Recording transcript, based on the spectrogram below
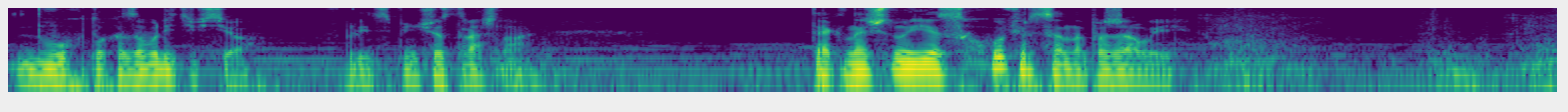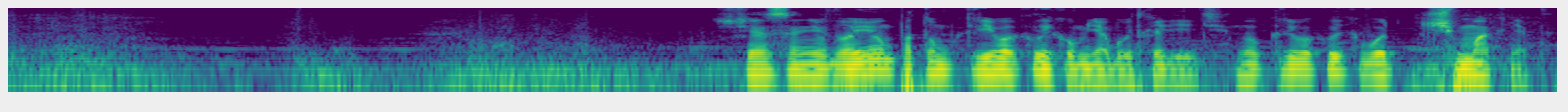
двух только завалить и все В принципе, ничего страшного. Так, начну я с Хоферсона, пожалуй. Сейчас они вдвоем, потом Кривоклык у меня будет ходить. Ну, Кривоклык вот чмакнет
